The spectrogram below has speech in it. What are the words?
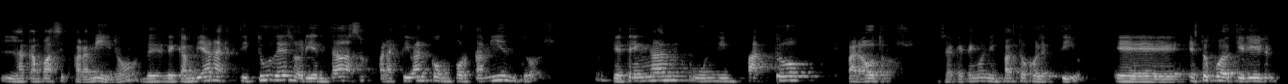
la capacidad, para mí, ¿no? De, cambiar actitudes orientadas para activar comportamientos que tengan un impacto para otros o sea, que tenga un impacto colectivo. Eh, esto puede adquirir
